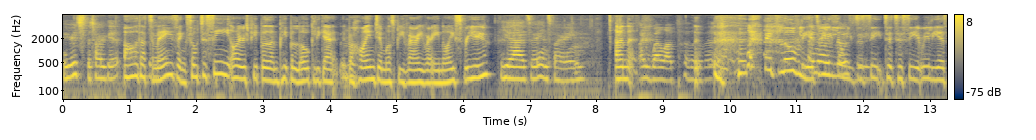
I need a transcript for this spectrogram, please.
we reached the target. Oh, that's amazing. So to see Irish people and people locally get Mm-hmm. behind you must be very, very nice for you. Yeah, it's very inspiring. And I well up a little bit. it's lovely. It's know, really it's so lovely to see to, to see it really is.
